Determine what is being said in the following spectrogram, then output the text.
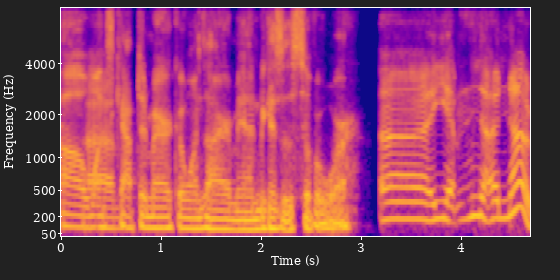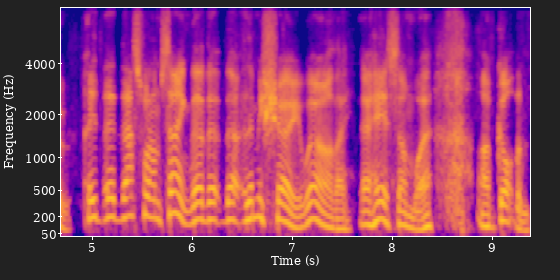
oh, one's um, Captain America, one's Iron Man because of the Civil War. Uh, yeah, no, no. Uh, that's what I'm saying. They're, they're, they're- let me show you. Where are they? They're here somewhere. I've got them.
